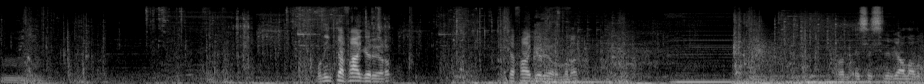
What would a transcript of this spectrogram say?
Hmm. Bunu ilk defa görüyorum. İlk defa görüyorum bunu. Buranın SS'ini bir alalım.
